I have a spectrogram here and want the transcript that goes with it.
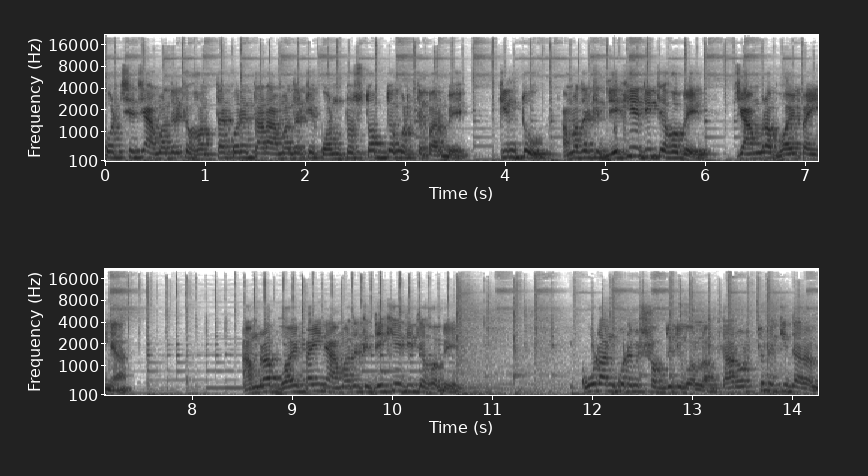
করছে যে আমাদেরকে হত্যা করে তারা আমাদেরকে কণ্ঠস্তব্ধ করতে পারবে। কিন্তু আমাদেরকে দেখিয়ে দিতে হবে যে আমরা ভয় পাই না। আমরা ভয় পাই না, আমাদেরকে দেখিয়ে দিতে হবে। কোড আমি শব্দটি বললাম, তার অর্থটা কি দাঁড়াল?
